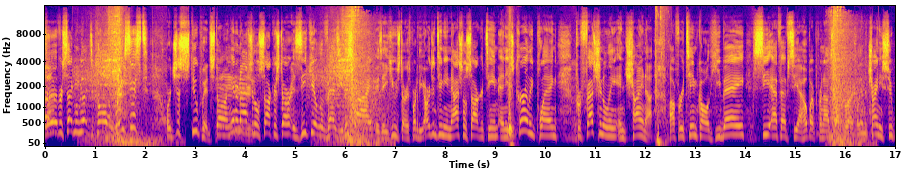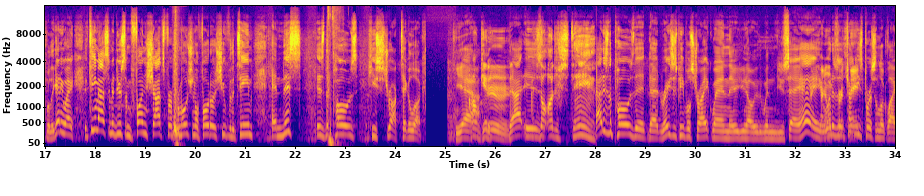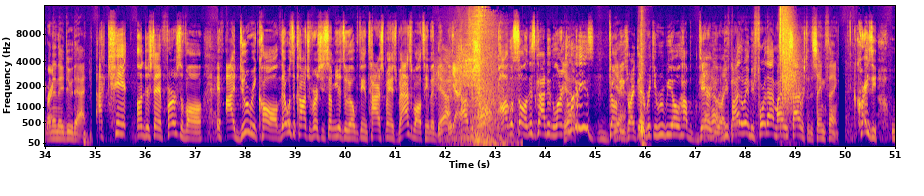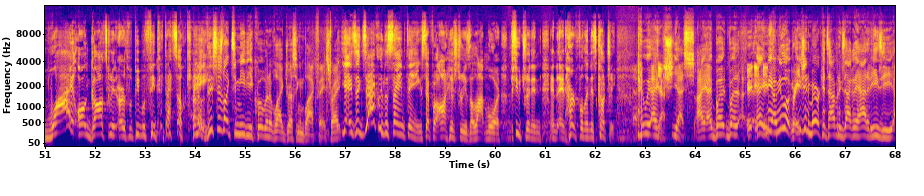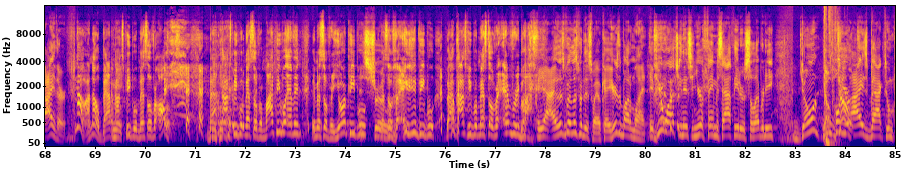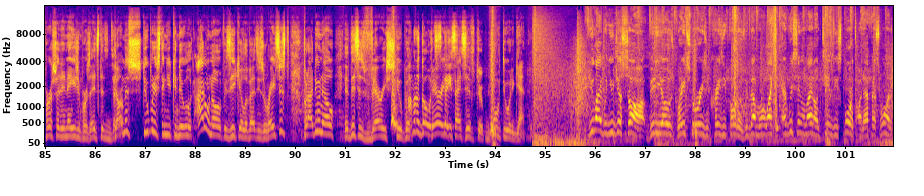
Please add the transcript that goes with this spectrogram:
Time for a segment we like to call Racist or Just Stupid, starring international soccer star Ezequiel Lavezzi. This guy is a huge star. He's part of the Argentinian national soccer team, and he's currently playing professionally in China uh, for a team called Hebei CFFC. I hope I pronounced that correctly, in the Chinese Super League. Anyway, the team asked him to do some fun shots for a promotional photo shoot for the team, and this is the pose he struck. Take a look. Yeah. I don't get it. That I just don't understand. that is the pose that, that racist people strike when they, you know, when you say, "Hey, what does a impersonate- Chinese person look like?" Right. and then they do that. I can't understand. First of all, if I do recall, there was a controversy some years ago with the entire Spanish basketball team that did Yeah, this. Yeah. Pau Gasol. Paul Gasol, and this guy didn't learn. Yeah. And look at these dummies Yeah. right there. Ricky Rubio, how dare I know. you right Be- By there. the way, before that, Miley Cyrus did the same thing. Crazy. Why on God's green earth would people think that that's okay? No, this is like to me the equivalent of like dressing in blackface, right? Yeah, it's exactly the same thing, except for our history is a lot more putrid and, and, and hurtful in this country. We- I- Yeah. Yes, I, I but but It- it- hey, me- I mean, look, rape. Asian Americans haven't exactly had it easy either. No, I know. Babcock's people mess over all of us. Babcock's people mess over my people, Evan. They mess over your people. It's true. They mess over Asian people. Babcock's people messed over everybody. Yeah, let's put, let's put it this way, okay? Here's the bottom line. If you're watching this and you're a famous athlete or a celebrity, don't pull your Don't. eyes back to impersonate an Asian person. It's the dumbest, stupidest thing you can do. Look, I don't know if Ezequiel Lavezzi's a racist, but I do know that this is very stupid. I'm gonna go with very Stacey. offensive. Don't do it again. If you like what you just saw, videos, great stories, and crazy photos, we've got more like it every single night on TMZ Sports on FS1.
